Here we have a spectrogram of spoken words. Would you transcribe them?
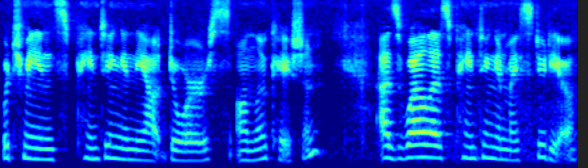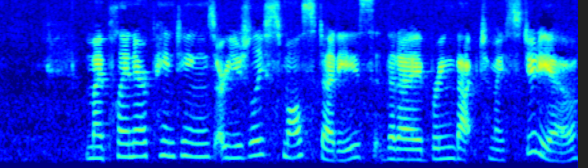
which means painting in the outdoors on location, as well as painting in my studio. My plein air paintings are usually small studies that I bring back to my studio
